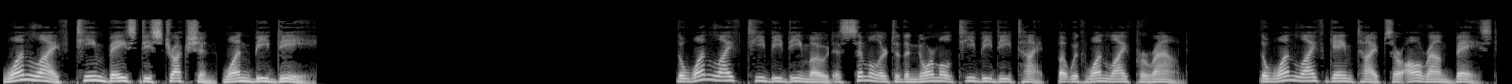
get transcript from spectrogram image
One Life Team-Based Destruction 1BD The One Life TBD mode is similar to the normal TBD type, but with one life per round. The One Life game types are all round based.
